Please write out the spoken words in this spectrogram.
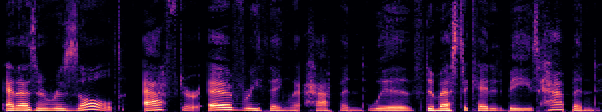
And as a result, after everything that happened with domesticated bees happened,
